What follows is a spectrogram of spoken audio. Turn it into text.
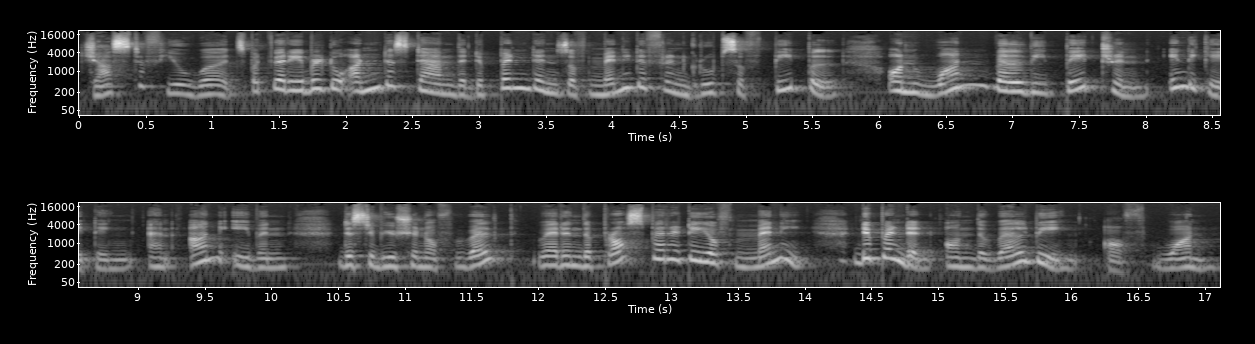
Just a few words, but we're able to understand the dependence of many different groups of people on one wealthy patron, indicating an uneven distribution of wealth, wherein the prosperity of many depended on the well being of one.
